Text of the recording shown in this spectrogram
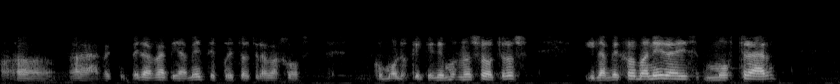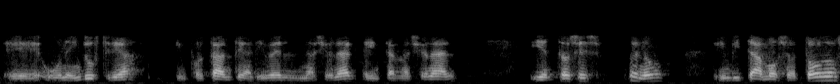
a, recuperar rápidamente puestos de trabajo como los que queremos nosotros, y la mejor manera es mostrar eh, una industria importante a nivel nacional e internacional, y entonces, bueno, invitamos a todos,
